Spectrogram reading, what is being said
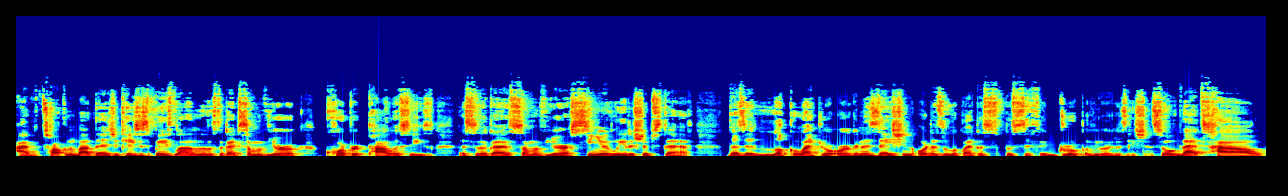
I'm talking about the education space. Let's look at some of your corporate policies. Let's look at some of your senior leadership staff. Does it look like your organization or does it look like a specific group of your organization? So that's how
